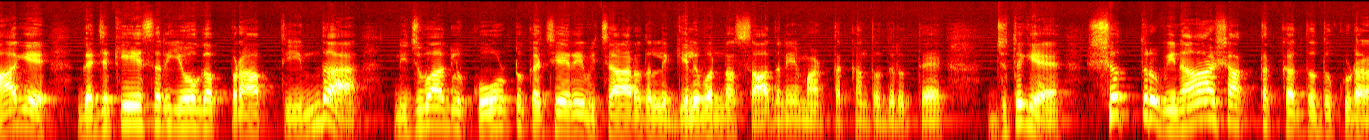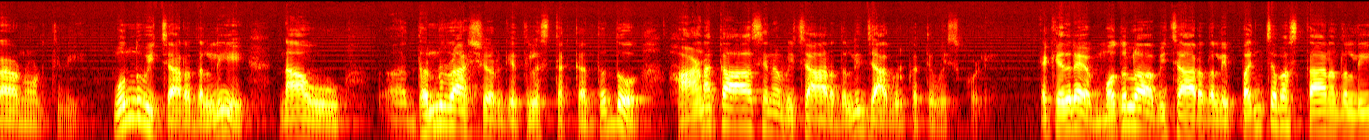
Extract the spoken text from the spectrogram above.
ಹಾಗೆ ಗಜಕೇಸರಿ ಯೋಗ ಪ್ರಾಪ್ತಿಯಿಂದ ನಿಜವಾಗ್ಲೂ ಕೋರ್ಟು ಕಚೇರಿ ವಿಚಾರದಲ್ಲಿ ಗೆಲುವನ್ನು ಸಾಧನೆ ಮಾಡ್ತಕ್ಕಂಥದ್ದಿರುತ್ತೆ. ಜೊತೆಗೆ ಶತ್ರು ವಿನಾಶ ಆಗ್ತಕ್ಕಂಥದ್ದು ಕೂಡ ನಾವು ನೋಡ್ತೀವಿ. ಒಂದು ವಿಚಾರದಲ್ಲಿ ನಾವು ಧನುರಾಶಿಯವರಿಗೆ ತಿಳಿಸ್ತಕ್ಕಂಥದ್ದು ಹಣಕಾಸಿನ ವಿಚಾರದಲ್ಲಿ ಜಾಗರೂಕತೆ ವಹಿಸ್ಕೊಳ್ಳಿ. ಯಾಕೆಂದರೆ ಮೊದಲ ವಿಚಾರದಲ್ಲಿ ಪಂಚಮ ಸ್ಥಾನದಲ್ಲಿ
